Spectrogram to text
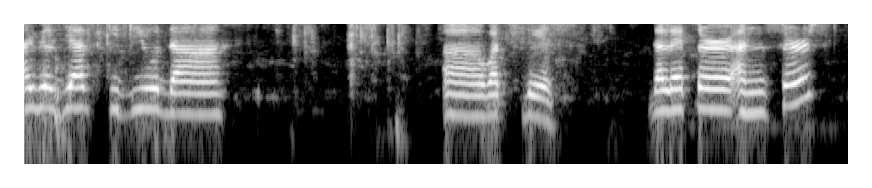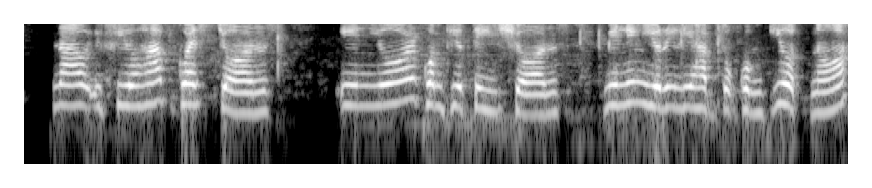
I will just give you the, uh, what's this? The letter answers. Now, if you have questions in your computations, meaning you really have to compute, no?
